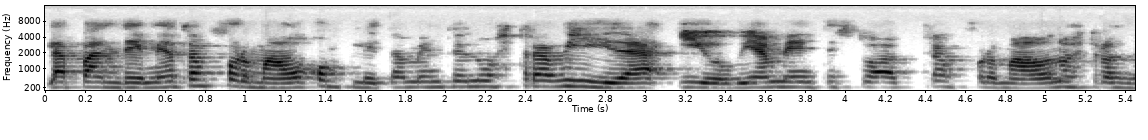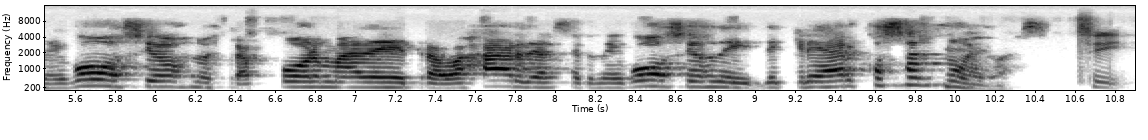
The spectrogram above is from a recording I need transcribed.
La pandemia ha transformado completamente nuestra vida y obviamente esto ha transformado nuestros negocios, nuestra forma de trabajar, de hacer negocios, de, de crear cosas nuevas. Sí.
